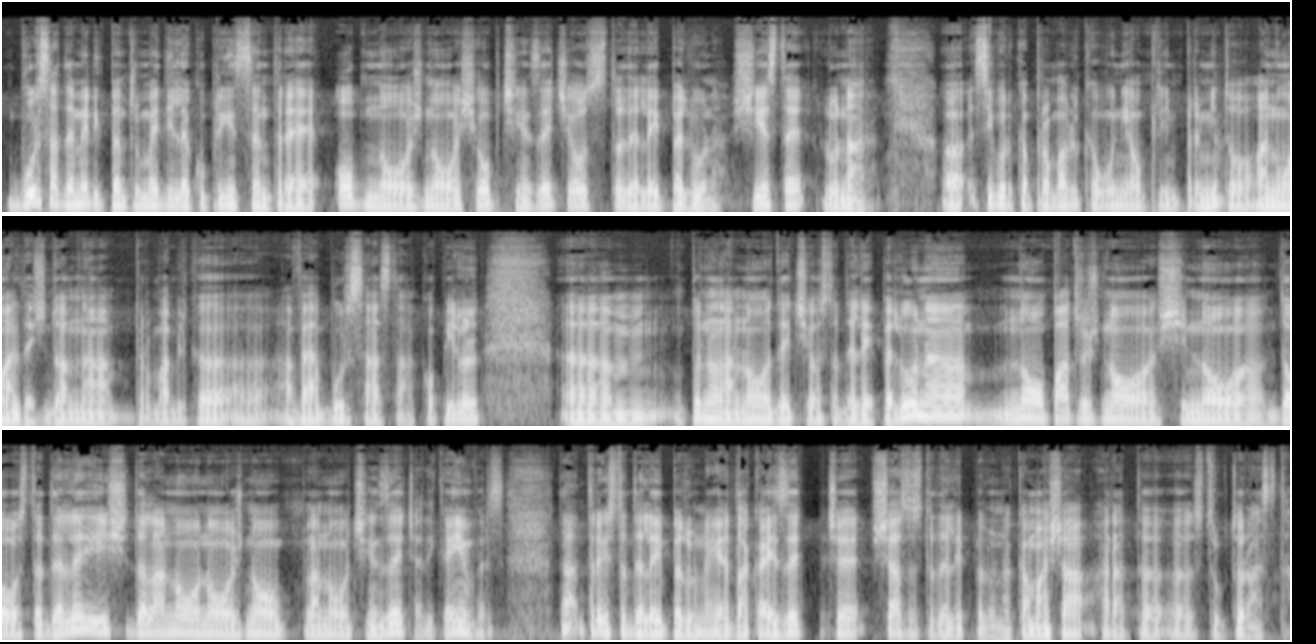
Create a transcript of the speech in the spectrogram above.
bursa de merit pentru mediile cuprinse între 8,99 și 8,50 e 100 de lei pe lună și este lunar. Uh, sigur că probabil că unii au prim- primit-o anual, deci doamna probabil că uh, avea bursa asta copilul um, până la 9, deci e 100 de lei pe lună, 9,49 și 9, 200 de lei și de la 9,99 la 9,50, adică invers, da, 300 de lei pe lună, iar dacă ai 10, 600 de lei pe lună, cam așa arată uh, structura asta.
